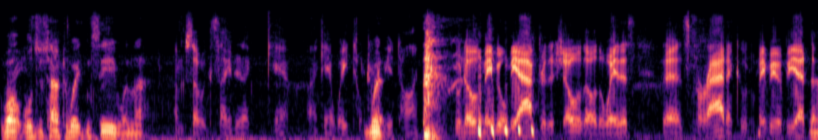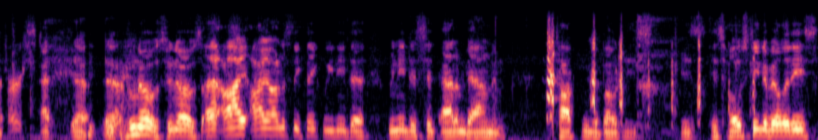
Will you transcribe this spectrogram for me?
Well, we'll just have to wait and see when the. I'm so excited. I can't. I can't wait till When- trivia time. Who knows? Maybe it'll be after the show though. The way this uh, sporadic. Maybe it'll be at the Yeah. first. Uh, yeah, yeah. Who knows? Who knows? I, I, I honestly think we need to we need to sit Adam down and talk to him about his his his hosting abilities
